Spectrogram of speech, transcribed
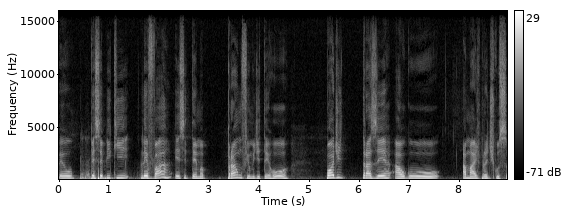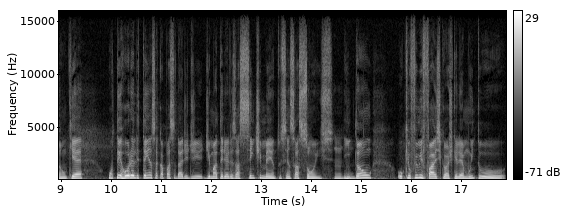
eu percebi que levar esse tema para um filme de terror pode trazer algo a mais para a discussão, que é o terror ele tem essa capacidade de, de materializar sentimentos, sensações. Uhum. Então, o que o filme faz, que eu acho que ele é muito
